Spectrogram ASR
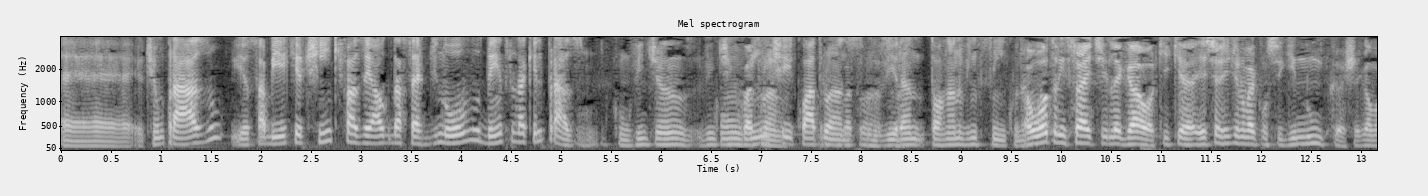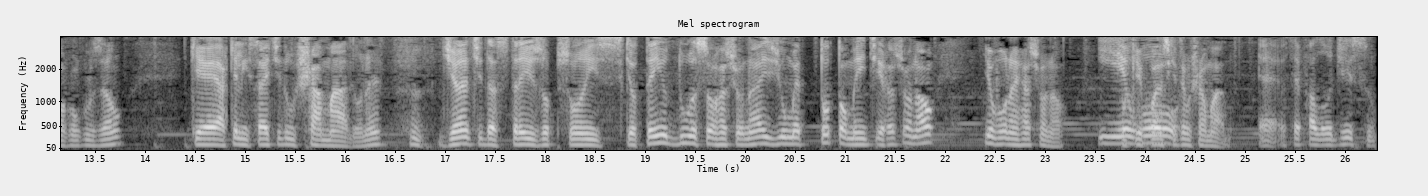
É, eu tinha um prazo e eu sabia que eu tinha que fazer algo dar certo de novo dentro daquele prazo. Com 20 anos, 24 Com anos. 24 anos, 24 anos, virando, tornando 25, né? O outro insight legal aqui, que é, esse a gente não vai conseguir nunca chegar a uma conclusão, que é aquele insight do chamado, né? Hum. Diante das três opções que eu tenho, duas são racionais e uma é totalmente irracional, e eu vou na irracional. E porque vou, parece que tem um chamado. é, você falou disso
